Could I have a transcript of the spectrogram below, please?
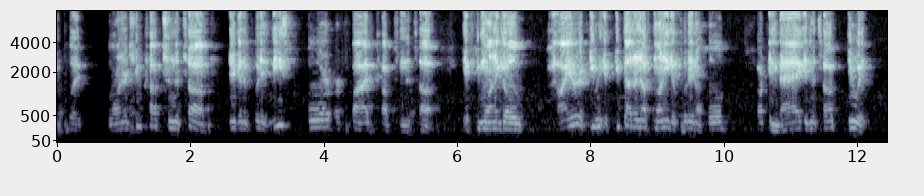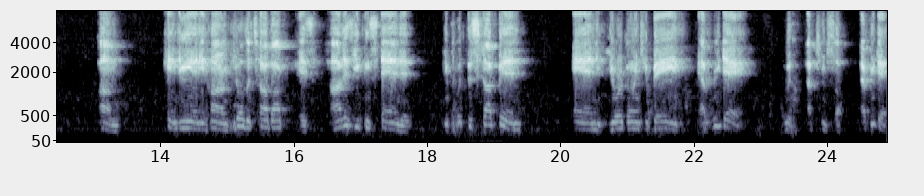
and put one or two cups in the tub. You're going to put at least four or five cups in the tub. If you want to go higher, if you if you've got enough money to put in a whole fucking bag in the tub, do it. Um, can't do you any harm. Fill the tub up as hot as you can stand it. You put the stuff in, and you're going to bathe every day with Epsom salt. Every day.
